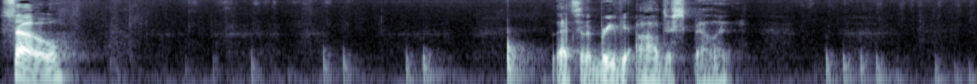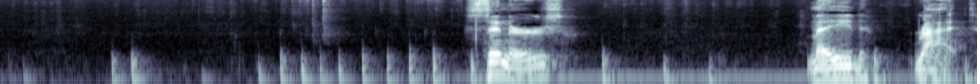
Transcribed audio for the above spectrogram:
So, that's an abbreviation. I'll just spell it. Sinners made right.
